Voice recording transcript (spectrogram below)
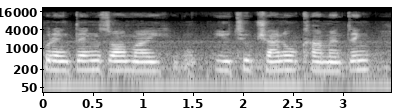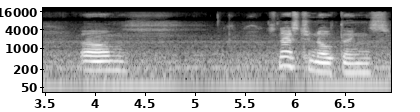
putting things on my YouTube channel, commenting. Um, it's nice to know things.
